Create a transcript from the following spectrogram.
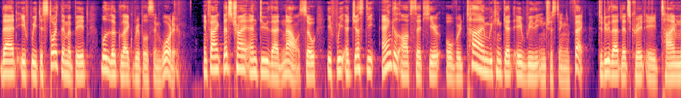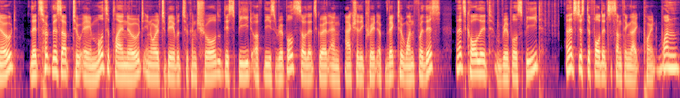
that if we distort them a bit will look like ripples in water. In fact, let's try and do that now. So if we adjust the angle offset here over time, we can get a really interesting effect. To do that, let's create a time node. Let's hook this up to a multiply node in order to be able to control the speed of these ripples. So let's go ahead and actually create a vector one for this. And let's call it ripple speed. And let's just default it to something like 0.1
